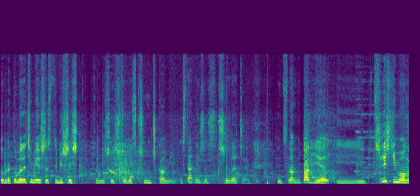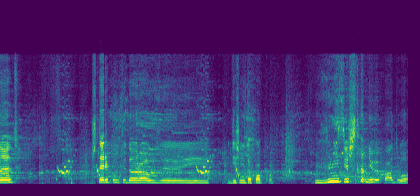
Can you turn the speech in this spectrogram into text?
Dobra, to my lecimy jeszcze z tymi, sześć, tymi sześcioma skrzyneczkami. Ostatnie sześć skrzyneczek. Więc nam wypadnie i 30 monet, 4 punkty do Rozy i 10 do Poko. Nic jeszcze nam nie wypadło.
